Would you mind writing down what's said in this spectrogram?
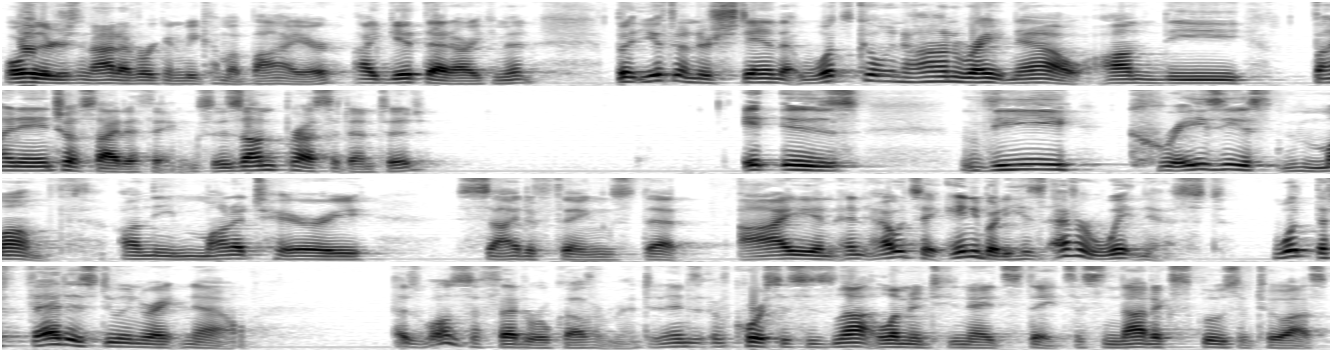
or they're just not ever going to become a buyer. I get that argument. But you have to understand that what's going on right now on the financial side of things is unprecedented. It is the craziest month on the monetary side of things that I and, and I would say anybody has ever witnessed what the Fed is doing right now, as well as the federal government. And of course, this is not limited to the United States, this is not exclusive to us.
